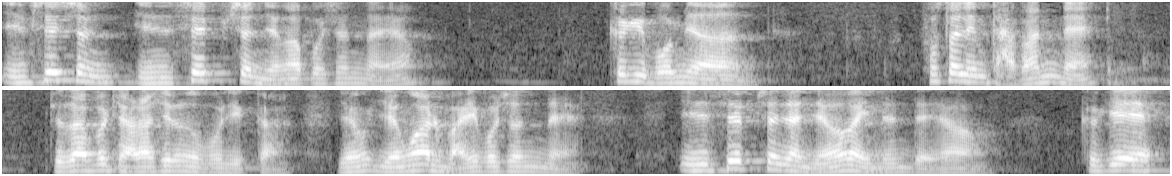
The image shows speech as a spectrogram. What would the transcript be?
인셉션, 인셉션 영화 보셨나요? 거기 보면 포스터님 다 봤네. 대답을 잘 하시는 거 보니까 영, 화를 많이 보셨네. 인셉션이라는 영화가 있는데요. 그게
